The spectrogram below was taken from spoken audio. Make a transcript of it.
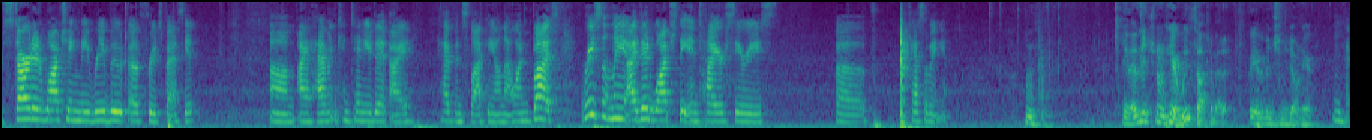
started watching the reboot of Fruits Basket. Um, I haven't continued it. I have been slacking on that one, but recently I did watch the entire series of Castlevania. Hey, I haven't mentioned it on here. We've talked about it, but you haven't mentioned it on here. Okay.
